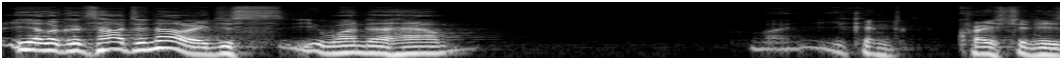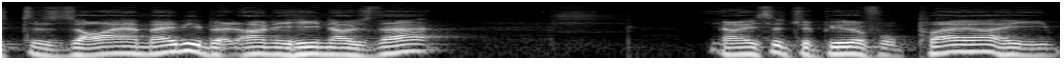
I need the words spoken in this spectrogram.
yeah, look, it's hard to know. You just you wonder how you can question his desire, maybe, but only he knows that. You know, he's such a beautiful player. He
